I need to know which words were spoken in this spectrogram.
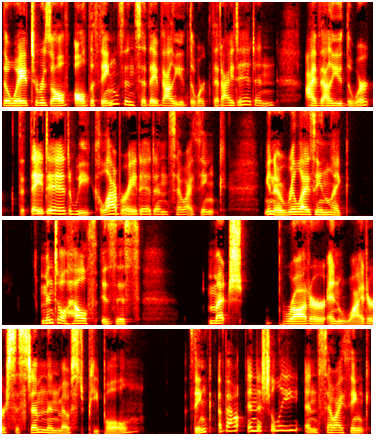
the way to resolve all the things and so they valued the work that I did and I valued the work that they did. We collaborated and so I think you know realizing like mental health is this much broader and wider system than most people think about initially and so I think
